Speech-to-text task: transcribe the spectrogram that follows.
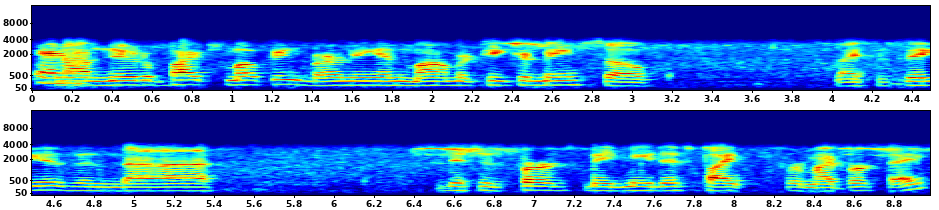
And and I'm new to pipe smoking. Bernie and Mom are teaching me, so nice to see you. And uh, this is Berg's made me this pipe for my birthday.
